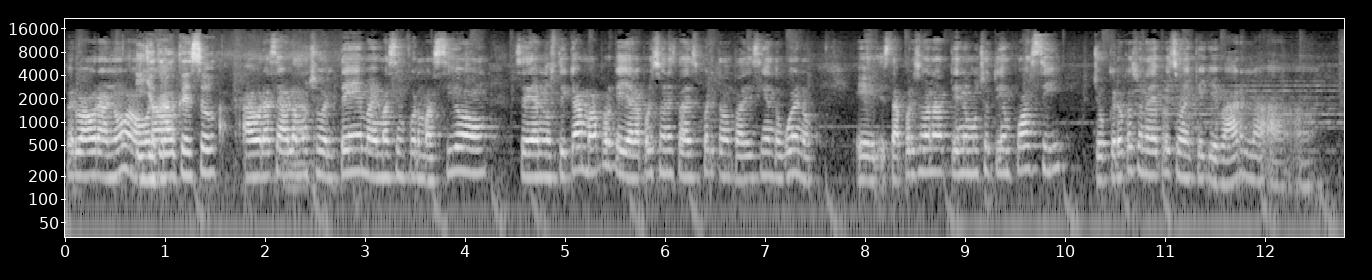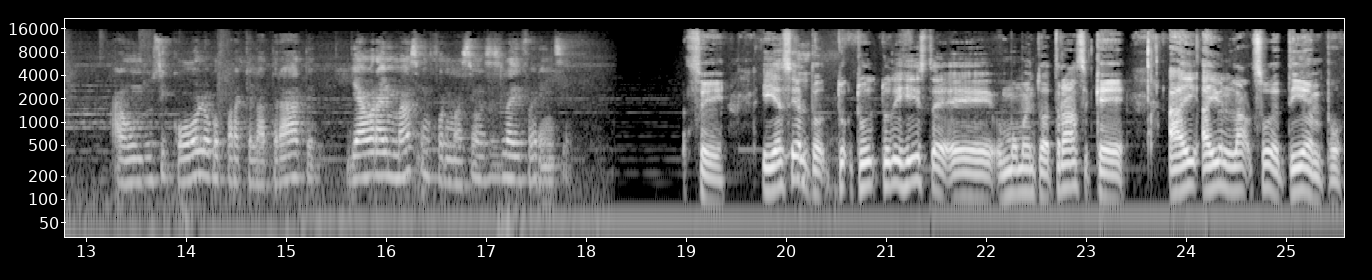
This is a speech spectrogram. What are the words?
Pero ahora no, ahora, yo creo que eso... ahora se habla mucho del tema, hay más información, se diagnostica más porque ya la persona está despertando, está diciendo, bueno, eh, esta persona tiene mucho tiempo así, yo creo que es una depresión, hay que llevarla a, a un psicólogo para que la trate. Ya ahora hay más información, esa es la diferencia. Sí, y es cierto, tú, tú, dijiste eh, un momento atrás que hay, hay un lapso de tiempo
